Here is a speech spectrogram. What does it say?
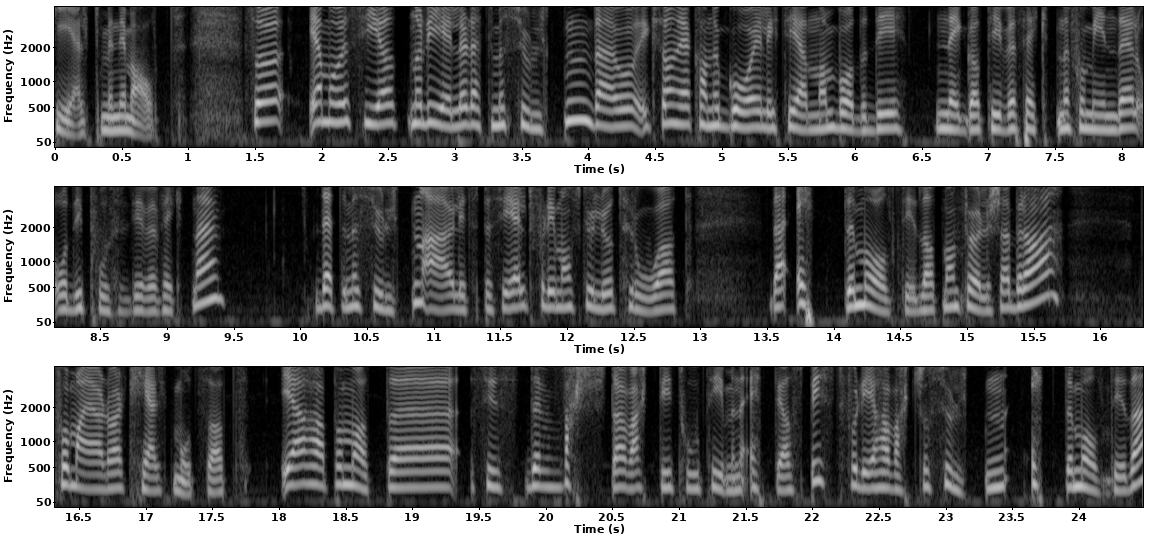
helt minimalt. Så jeg må jo si at når det gjelder dette med sulten, det jo, sant, jeg kan jo gå litt igjennom både de negative effektene for min del og de positive effektene. Dette med sulten er jo litt spesielt, fordi man skulle jo tro at det er etter måltidet at man føler seg bra. For meg har det vært helt motsatt. Jeg har på en måte syns det verste har vært de to timene etter jeg har spist, fordi jeg har vært så sulten etter måltidet.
